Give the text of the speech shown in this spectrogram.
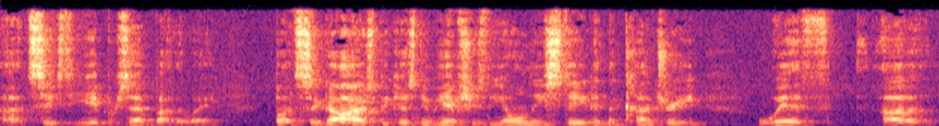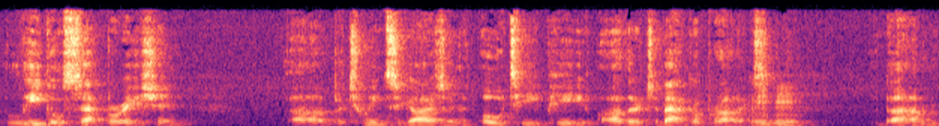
uh, 68%, by the way. But cigars, because New Hampshire is the only state in the country with uh, legal separation uh, between cigars and OTP, other tobacco products. Um,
